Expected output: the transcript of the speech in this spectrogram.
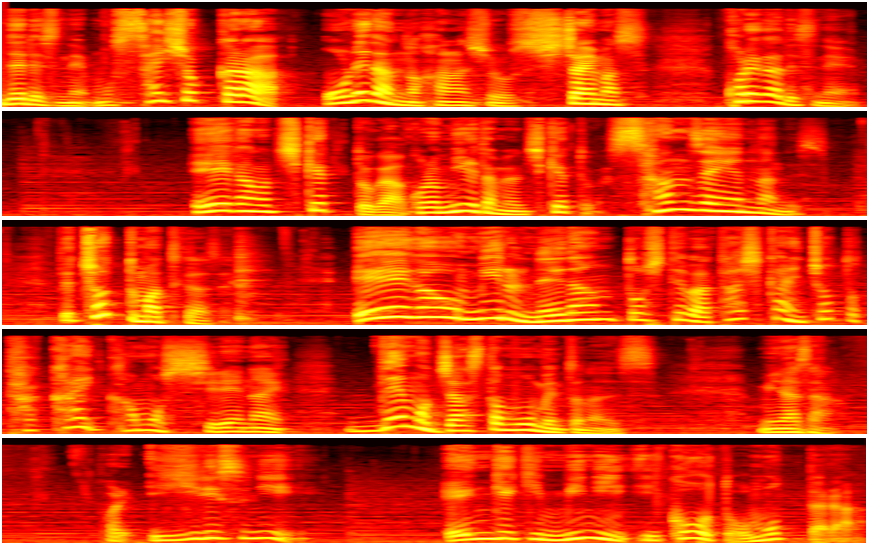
でですねもう最初からお値段の話をしちゃいますこれがですね映画のチケットがこれを見るためのチケットが3000円なんです。でちょっと待ってください。映画を見る値段としては確かにちょっと高いかもしれない。でも just moment なんです。皆さんこれイギリスに演劇見に行こうと思ったら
